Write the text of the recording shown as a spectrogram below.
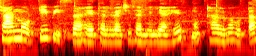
छान मोठी पीस आहेत हलव्याची झालेली आहेत. मोठा हलवा होता.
